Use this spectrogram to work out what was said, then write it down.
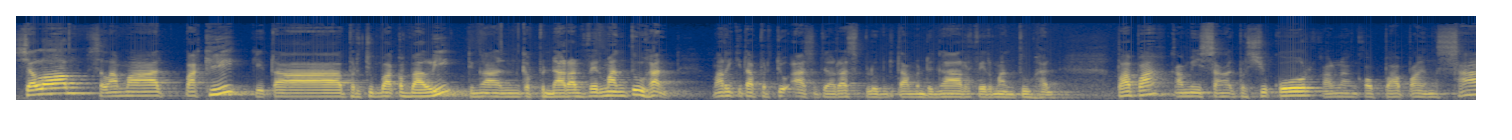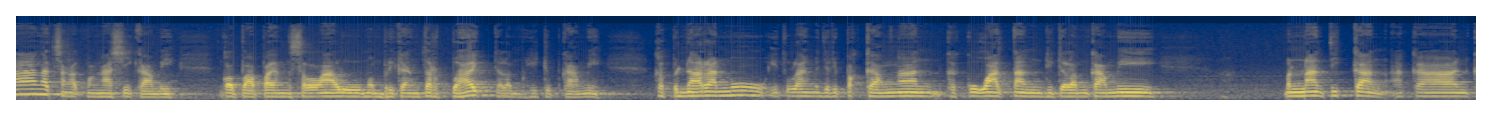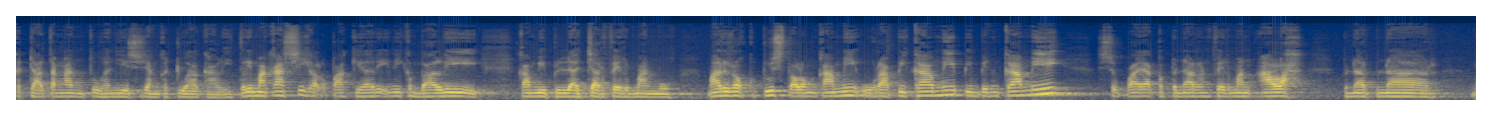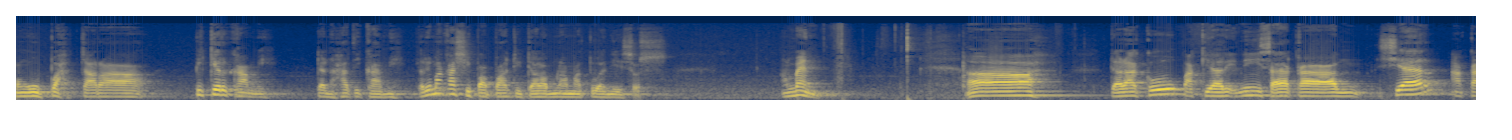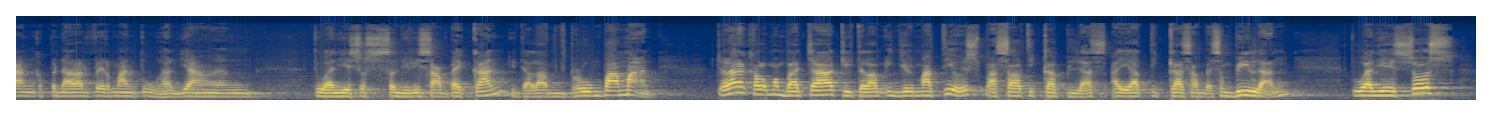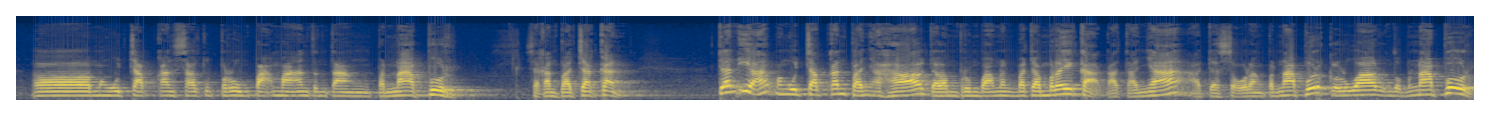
Shalom, selamat pagi. Kita berjumpa kembali dengan kebenaran firman Tuhan. Mari kita berdoa saudara sebelum kita mendengar firman Tuhan. Bapa, kami sangat bersyukur karena Engkau Bapa yang sangat-sangat mengasihi kami. Engkau Bapa yang selalu memberikan yang terbaik dalam hidup kami. Kebenaranmu itulah yang menjadi pegangan, kekuatan di dalam kami menantikan akan kedatangan Tuhan Yesus yang kedua kali. Terima kasih kalau pagi hari ini kembali kami belajar firman-Mu. Mari Roh Kudus tolong kami, urapi kami, pimpin kami supaya kebenaran firman Allah benar-benar mengubah cara pikir kami dan hati kami. Terima kasih Bapa di dalam nama Tuhan Yesus. Amin. Uh, Daraku, pagi hari ini saya akan share akan kebenaran firman Tuhan yang Tuhan Yesus sendiri sampaikan di dalam perumpamaan. Saudara kalau membaca di dalam Injil Matius pasal 13 ayat 3 sampai 9, Tuhan Yesus uh, mengucapkan satu perumpamaan tentang penabur. Saya akan bacakan dan ia mengucapkan banyak hal dalam perumpamaan kepada mereka. Katanya ada seorang penabur keluar untuk menabur.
